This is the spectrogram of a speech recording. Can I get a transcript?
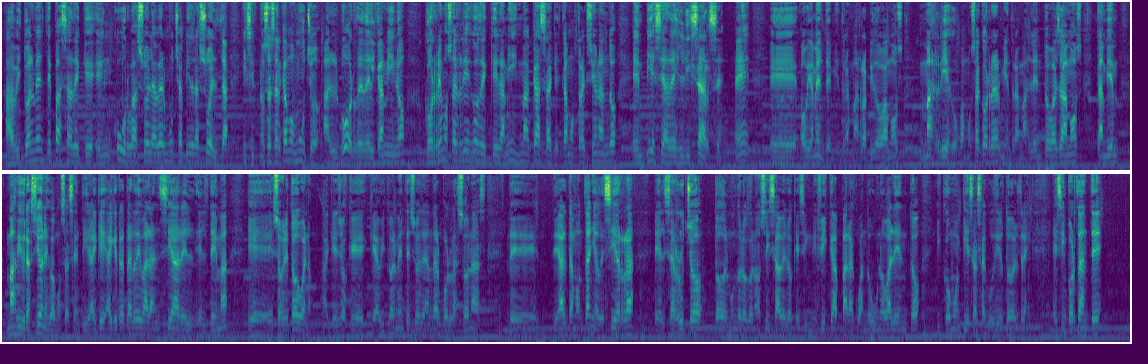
habitualmente pasa de que en curva suele haber mucha piedra suelta y si nos acercamos mucho al borde del camino, corremos el riesgo de que la misma casa que estamos traccionando empiece a deslizarse. ¿eh? Eh, obviamente, mientras más rápido vamos, más riesgos vamos a correr, mientras más lento vayamos, también más vibraciones vamos a sentir. Hay que, hay que tratar de balancear el, tema, eh, sobre todo, bueno, aquellos que, habitualmente suelen andar por las zonas de, de alta montaña o de sierra, el serrucho todo el mundo lo conoce y sabe lo que significa para cuando uno va lento y cómo empieza a sacudir todo el tren. Es importante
